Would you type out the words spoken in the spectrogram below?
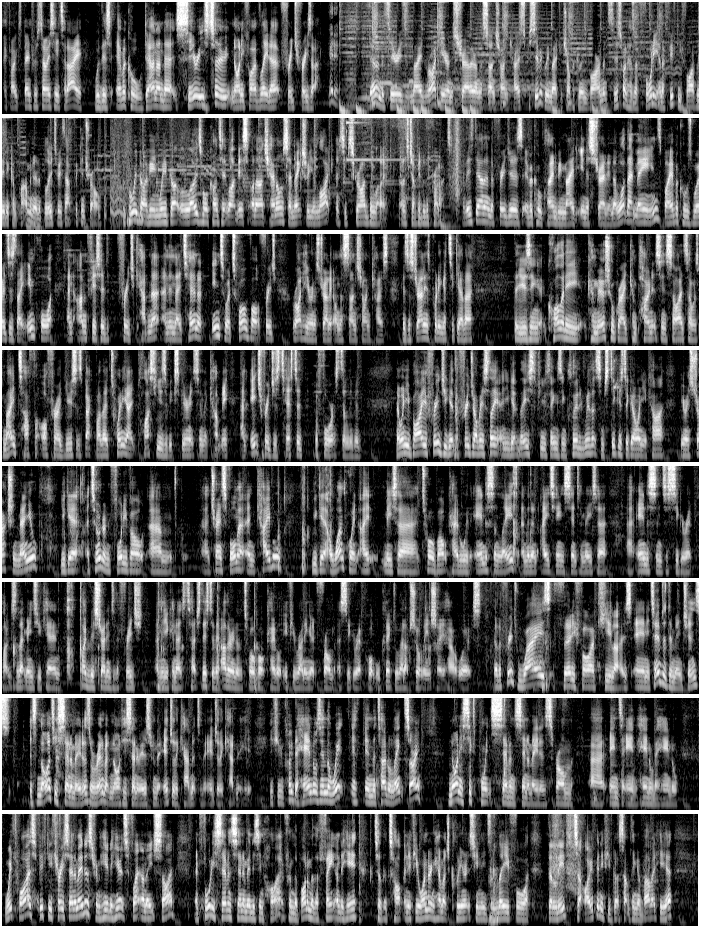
Hey folks, Ben from Snowys here today with this EvaKool Down Under Series 2 95 litre fridge freezer. Hit it. Down Under series is made right here in Australia on the Sunshine Coast, specifically made for tropical environments. This one has a 40 and a 55 litre compartment and a Bluetooth up for control. Before we dive in, we've got loads more content like this on our channel, so make sure you like and subscribe below. Now let's jump into the product. Now these Down Under fridges, EvaKool claim to be made in Australia. Now what that means, by EvaKool's words, is they import an unfitted fridge cabinet and then they turn it into a 12 volt fridge right here in Australia on the Sunshine Coast. There's Australians putting it together they're using quality commercial grade components inside, so it was made tough for off-road users backed by their 28 plus years of experience in the company, and each fridge is tested before it's delivered. Now, when you buy your fridge, you get the fridge obviously, and you get these few things included with it, some stickers to go on your car, your instruction manual, you get a 240 volt um, uh, transformer and cable, you get a 1.8 meter 12 volt cable with Anderson leads and then an 18 centimeter uh, Anderson to cigarette plug. So that means you can plug this straight into the fridge and then you can attach this to the other end of the 12 volt cable if you're running it from a cigarette port. We'll connect all that up shortly and show you how it works. Now the fridge weighs 35 kilos and in terms of dimensions, it's 90 centimeters or around about 90 centimeters from the edge of the cabinet to the edge of the cabinet here. If you include the handles in the width, in the total length, sorry, 96.7 centimeters from uh, end to end, handle to handle. Width-wise, 53 centimeters from here to here, it's flat on each side, and 47 centimeters in height from the bottom of the feet under here to the top. And if you're wondering how much clearance you need to leave for the lid to open, if you've got something above it here,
